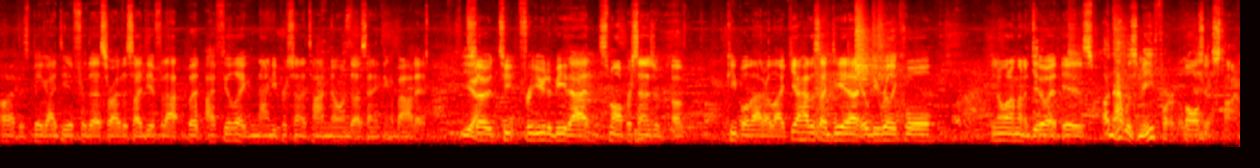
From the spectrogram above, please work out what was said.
oh i have this big idea for this or i have this idea for that but i feel like 90% of the time no one does anything about it Yeah. so to, for you to be that small percentage of, of people that are like yeah i have this idea it would be really cool you know what i'm going to do it is And that was me for the longest time.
